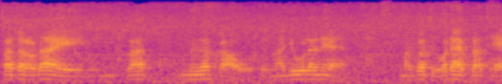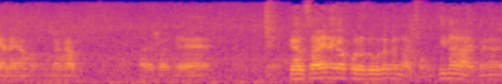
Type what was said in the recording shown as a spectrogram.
ถ้าถ้าเราได้พระเนื้อเก่าถึงอายุแล้วเนี่ย มันก็ถือว่าได้พระแท้แล้วนะครับได้พระแท้ แกลไซต์นะครับพอเราดูลักษณะของที่หน้าเห็นไหมฮะ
